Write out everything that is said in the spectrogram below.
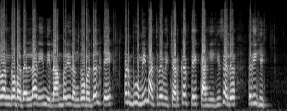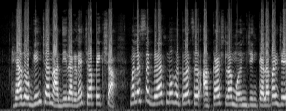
रंग बदलणारी निलांबरी रंग बदलते पण भूमी मात्र विचार करते काहीही झालं तरी ह्या दोघींच्या नादी लागण्याच्या पेक्षा मला सगळ्यात महत्त्वाचं आकाशला मन जिंकायला पाहिजे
